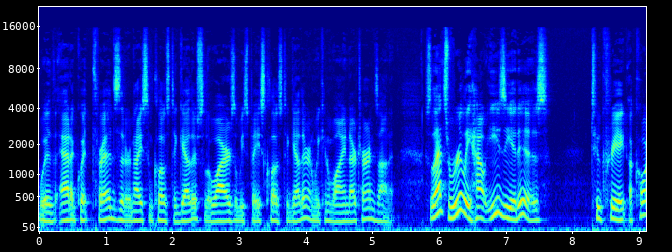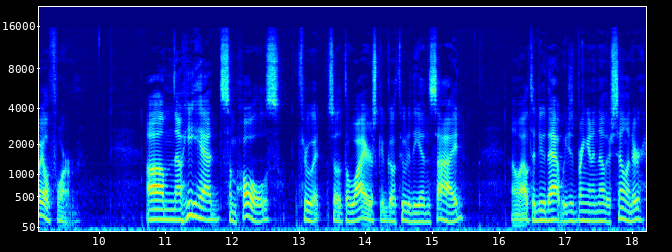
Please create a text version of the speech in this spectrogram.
with adequate threads that are nice and close together, so the wires will be spaced close together, and we can wind our turns on it. So that's really how easy it is to create a coil form. Um, now he had some holes through it so that the wires could go through to the inside. Oh, well, to do that, we just bring in another cylinder,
